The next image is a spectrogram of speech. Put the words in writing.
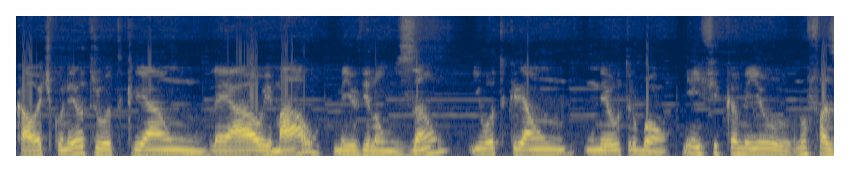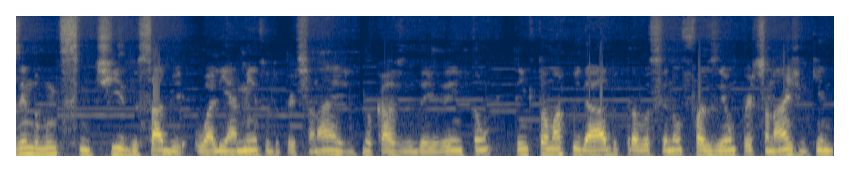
caótico neutro, outro criar um leal e mal, meio vilãozão, e o outro criar um, um, neutro bom. E aí fica meio não fazendo muito sentido, sabe? O alinhamento do personagem, no caso do D&D. Então tem que tomar cuidado para você não fazer um personagem que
